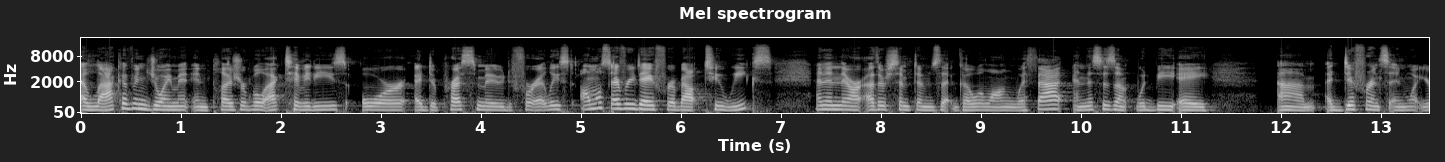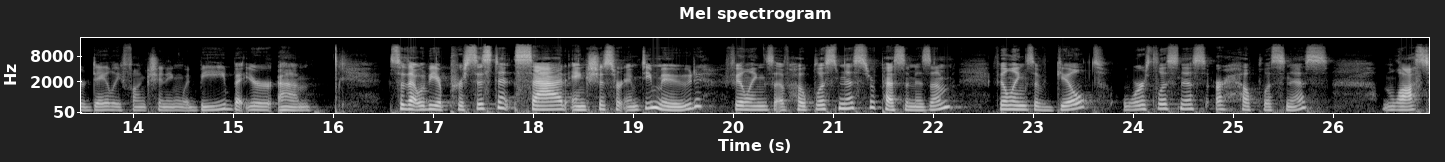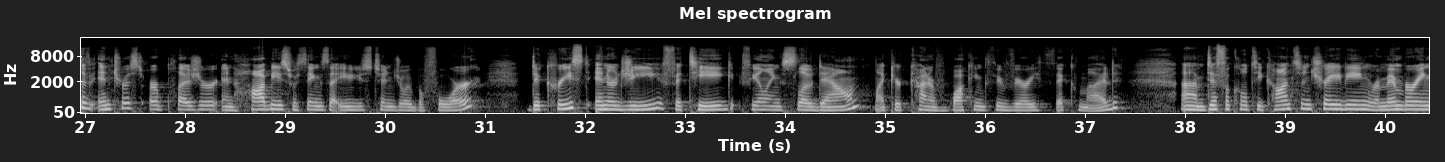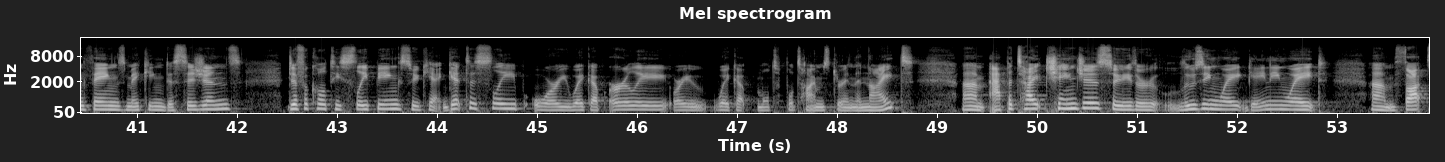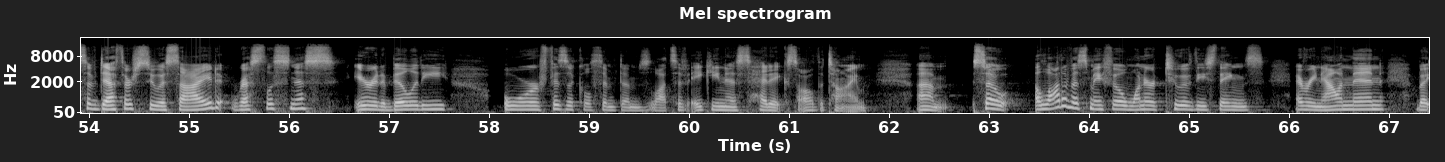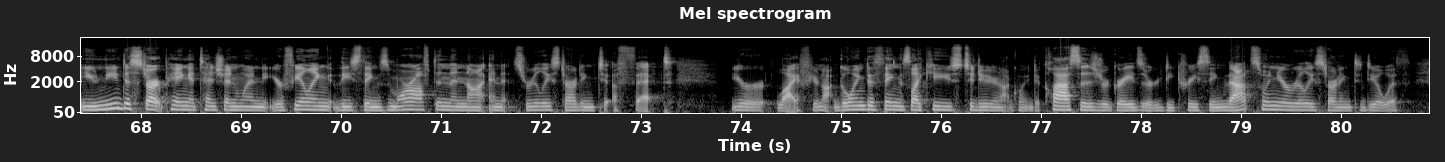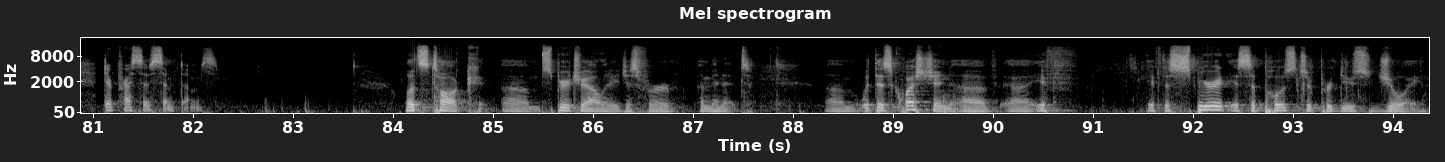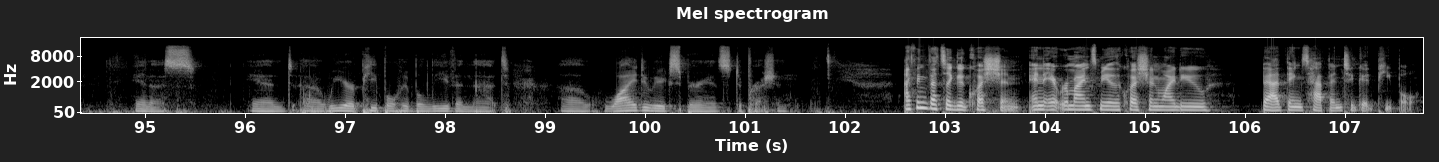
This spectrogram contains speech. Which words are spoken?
a lack of enjoyment in pleasurable activities or a depressed mood for at least almost every day for about two weeks. And then there are other symptoms that go along with that. And this is a, would be a, um, a difference in what your daily functioning would be. But your, um, so that would be a persistent, sad, anxious, or empty mood feelings of hopelessness or pessimism, feelings of guilt, worthlessness, or helplessness, loss of interest or pleasure in hobbies or things that you used to enjoy before, decreased energy, fatigue, feeling slowed down, like you're kind of walking through very thick mud, um, difficulty concentrating, remembering things, making decisions, difficulty sleeping, so you can't get to sleep, or you wake up early, or you wake up multiple times during the night. Um, appetite changes, so either losing weight, gaining weight, um, thoughts of death or suicide, restlessness, irritability, or physical symptoms, lots of achiness, headaches all the time. Um, so, a lot of us may feel one or two of these things every now and then, but you need to start paying attention when you're feeling these things more often than not, and it's really starting to affect your life. You're not going to things like you used to do, you're not going to classes, your grades are decreasing. That's when you're really starting to deal with depressive symptoms. Let's talk um, spirituality just for a minute. Um, with this question of uh, if, if the Spirit is supposed to produce joy in us, and uh, we are people who believe in that, uh, why do we experience depression? I think that's a good question. And it reminds me of the question why do bad things happen to good people?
